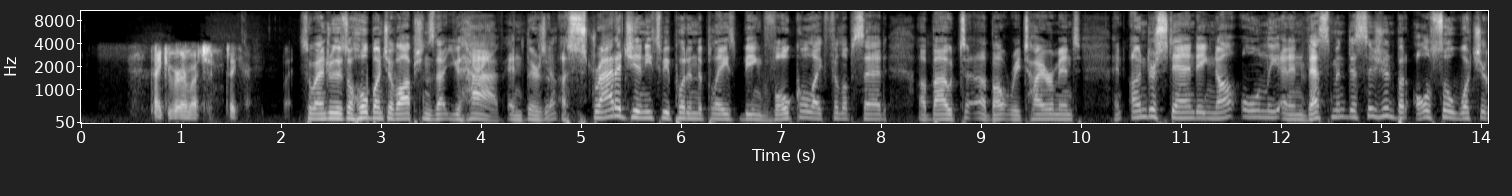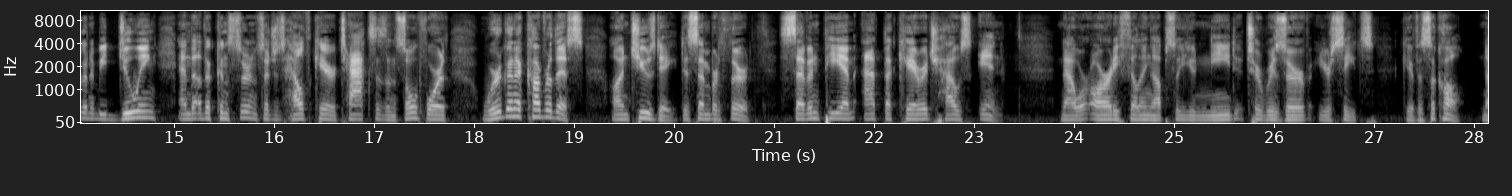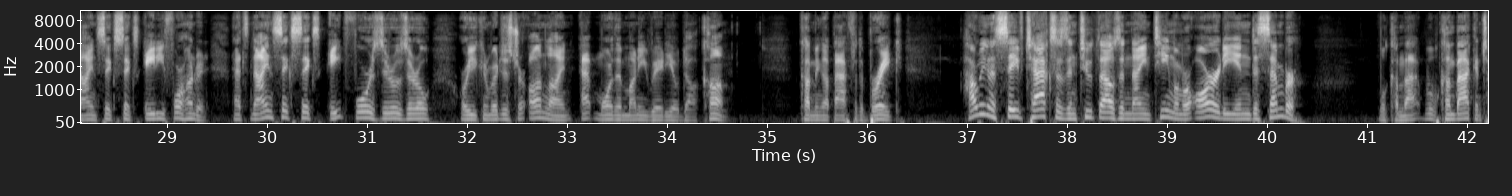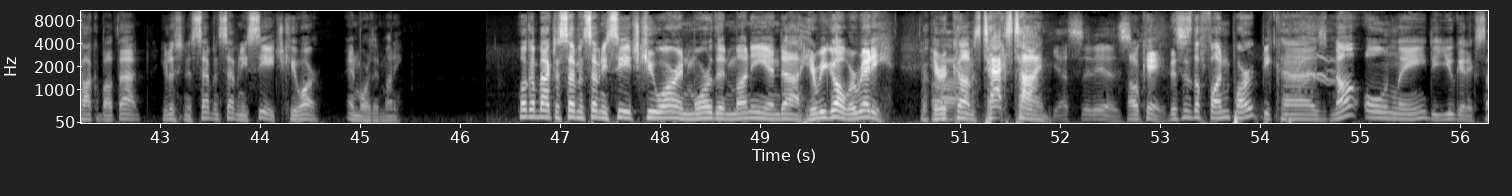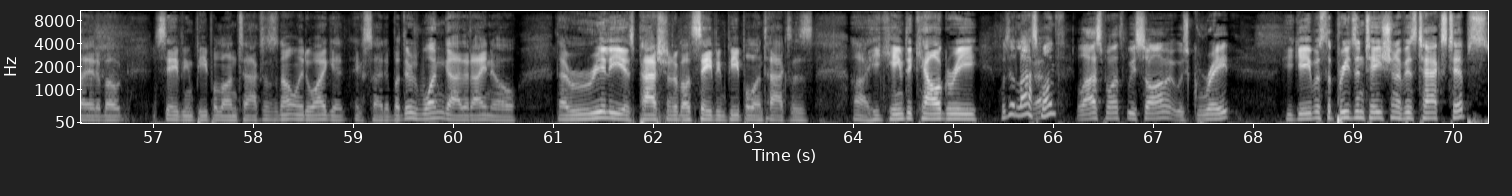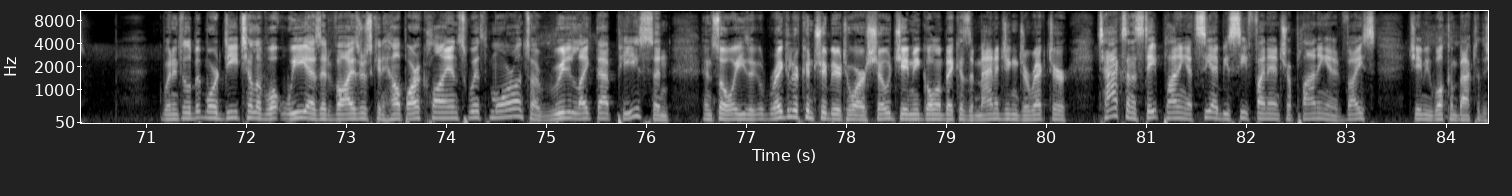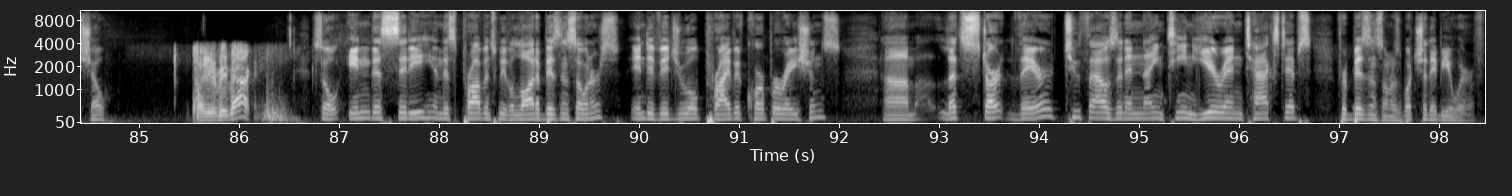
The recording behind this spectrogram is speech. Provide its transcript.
Thank you very much. Take care. Bye. So, Andrew, there's a whole bunch of options that you have, and there's a strategy that needs to be put into place. Being vocal, like Philip said about about retirement, and understanding not only an investment decision, but also what you're going to be doing and the other concerns such as healthcare, taxes, and so forth. We're going to cover this on Tuesday, December 3rd, 7 p.m. at the Carriage House Inn. Now we're already filling up, so you need to reserve your seats. Give us a call. 966 8400. That's 966 8400, or you can register online at morethanmoneyradio.com. Coming up after the break, how are we going to save taxes in 2019 when we're already in December? We'll come back. We'll come back and talk about that. You're listening to 770 CHQR and More Than Money. Welcome back to 770 CHQR and More Than Money, and uh, here we go. We're ready. Here it comes. Tax time. Yes, it is. Okay, this is the fun part because not only do you get excited about saving people on taxes, not only do I get excited, but there's one guy that I know that really is passionate about saving people on taxes. Uh, he came to Calgary. Was it last month? Last month we saw him. It was great. He gave us the presentation of his tax tips. Went into a little bit more detail of what we as advisors can help our clients with more on. So I really like that piece. And and so he's a regular contributor to our show. Jamie Golombek is the managing director, tax and estate planning at CIBC Financial Planning and Advice. Jamie, welcome back to the show. Pleasure to be back. So, in this city, in this province, we have a lot of business owners, individual, private corporations. Um, let's start there. 2019 year end tax tips for business owners. What should they be aware of?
